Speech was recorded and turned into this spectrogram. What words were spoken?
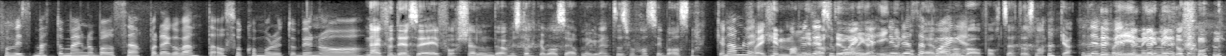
For hvis Mette og meg nå bare ser på deg og venter, så kommer du til å begynne å Nei, for det som er forskjellen da, hvis dere bare ser på meg og venter, så får jeg bare snakke. Nemlig. For jeg er mann i Det er det som er 40-årene, jeg har ingen er problemer med å bare fortsette å snakke. Det det Bare gi meg en mikrofon.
